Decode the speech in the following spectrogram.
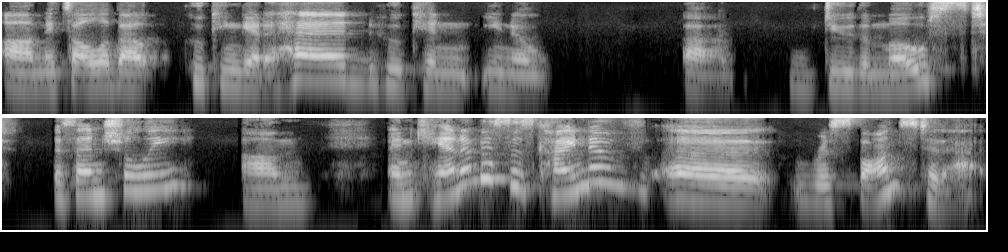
Um, it's all about who can get ahead, who can you know uh, do the most, essentially. Um, and cannabis is kind of a response to that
